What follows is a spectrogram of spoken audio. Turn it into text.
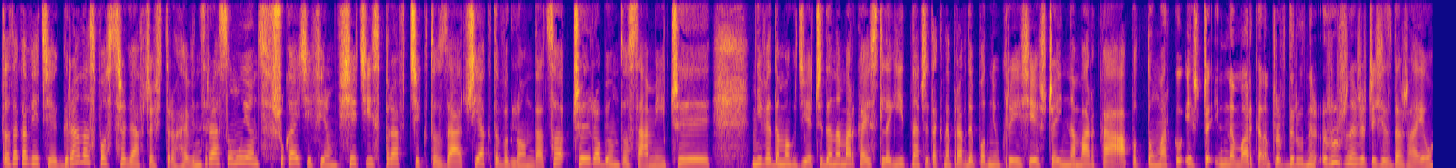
To taka, wiecie, gra na spostrzegawczość trochę, więc reasumując, szukajcie firm w sieci, sprawdźcie kto zacz, jak to wygląda, co, czy robią to sami, czy nie wiadomo gdzie, czy dana marka jest legitna, czy tak naprawdę pod nią kryje się jeszcze inna marka, a pod tą marką jeszcze inna marka. Naprawdę różne, różne rzeczy się zdarzają.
